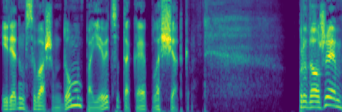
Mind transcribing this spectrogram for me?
и рядом с вашим домом появится такая площадка. Продолжаем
